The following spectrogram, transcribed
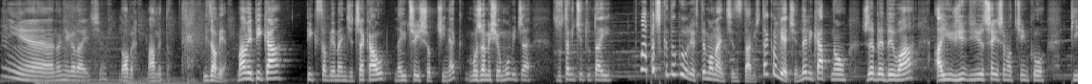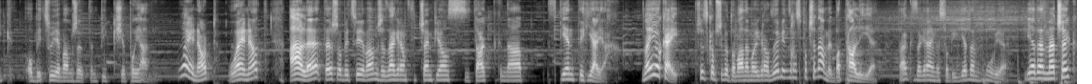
Nie, no nie gadajcie. Dobra, mamy to. Widzowie, mamy pika. Pik sobie będzie czekał na jutrzejszy odcinek. Możemy się umówić, że zostawicie tutaj łapeczkę do góry w tym momencie zostawić. Taką wiecie, delikatną, żeby była, a już w jutrzejszym odcinku pik obiecuję wam, że ten pik się pojawi. Why not? Why not? Ale też obiecuję wam, że zagram Food Champions tak na spiętych jajach. No i okej, wszystko przygotowane moi drodzy, więc rozpoczynamy batalię. Tak, zagrajmy sobie jeden, mówię, jeden meczyk,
